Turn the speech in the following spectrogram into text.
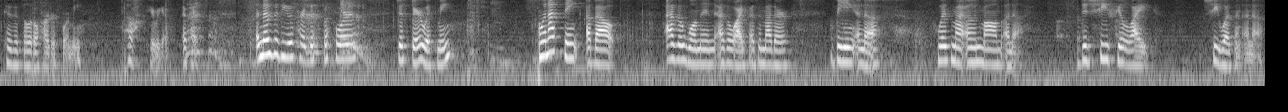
because it's a little harder for me. Oh, here we go. Okay. And those of you who have heard this before, just bear with me. When I think about as a woman, as a wife, as a mother, being enough, was my own mom enough? Did she feel like she wasn't enough?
